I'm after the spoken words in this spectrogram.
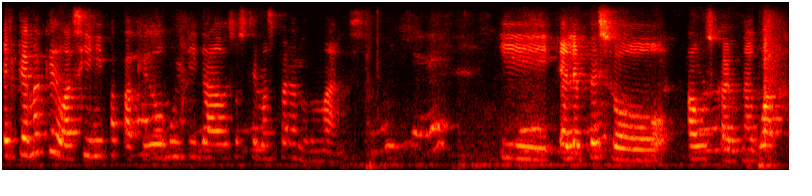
el tema quedó así, mi papá quedó muy ligado a esos temas paranormales. Y él empezó a buscar una guapa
